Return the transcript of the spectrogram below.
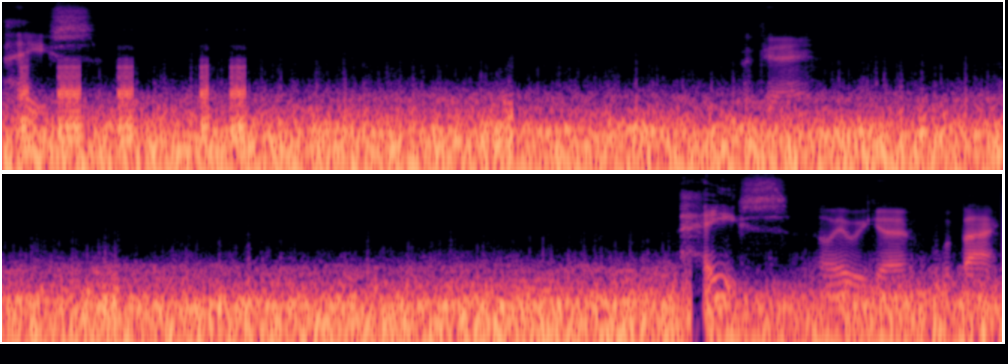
Pace. Okay. Pace. Oh, here we go. We're back.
